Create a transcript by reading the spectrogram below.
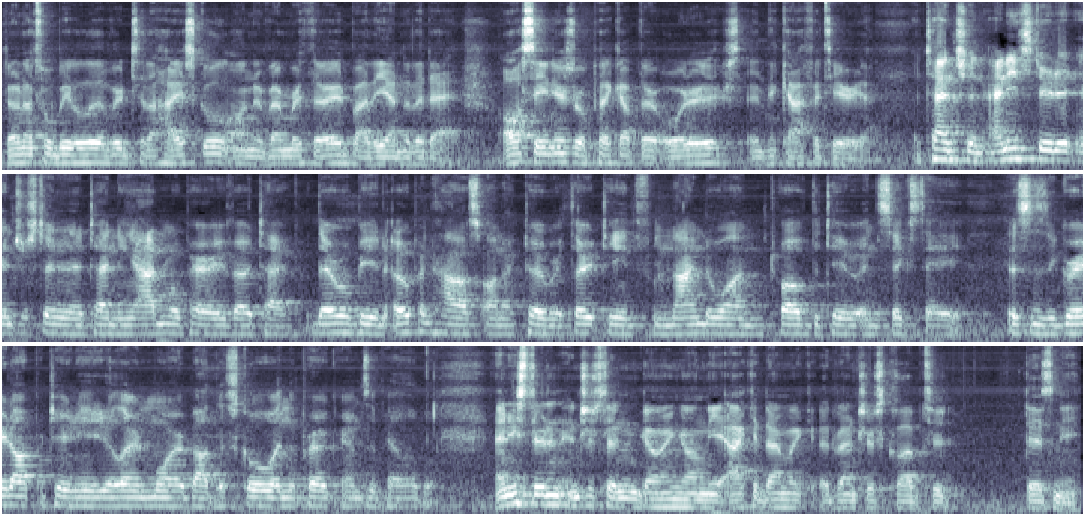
Donuts will be delivered to the high school on November 3rd by the end of the day. All seniors will pick up their orders in the cafeteria. Attention, any student interested in attending Admiral Peary Votech, there will be an open house on October 13th from 9 to 1, 12 to 2, and 6 to 8. This is a great opportunity to learn more about the school and the programs available. Any student interested in going on the Academic Adventures Club to Disney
